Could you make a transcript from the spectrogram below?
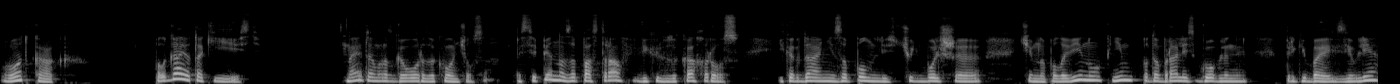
«Вот как?» «Полагаю, так и есть». На этом разговор закончился. Постепенно запас трав в их рюкзаках рос, и когда они заполнились чуть больше, чем наполовину, к ним подобрались гоблины, пригибая к земле,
